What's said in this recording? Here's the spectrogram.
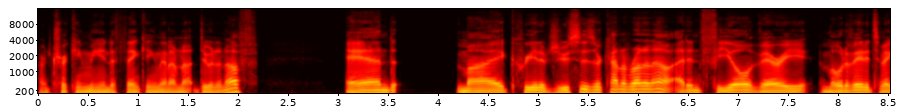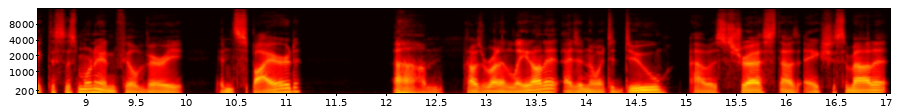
are tricking me into thinking that I'm not doing enough. And my creative juices are kind of running out. I didn't feel very motivated to make this this morning. I didn't feel very inspired. Um, I was running late on it. I didn't know what to do. I was stressed. I was anxious about it.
